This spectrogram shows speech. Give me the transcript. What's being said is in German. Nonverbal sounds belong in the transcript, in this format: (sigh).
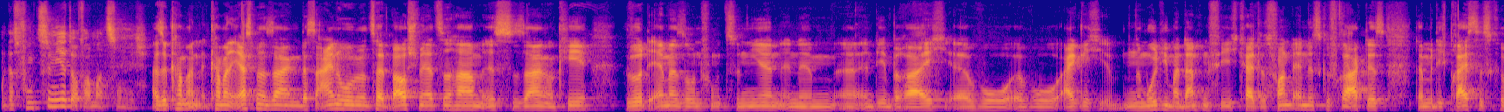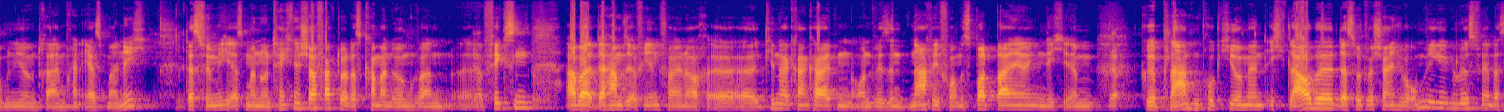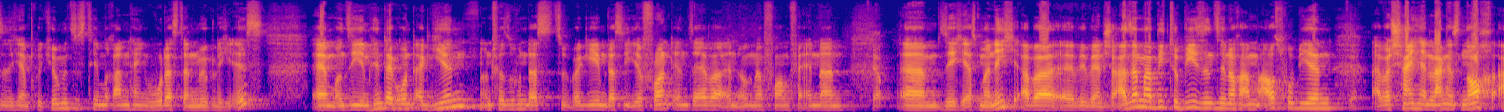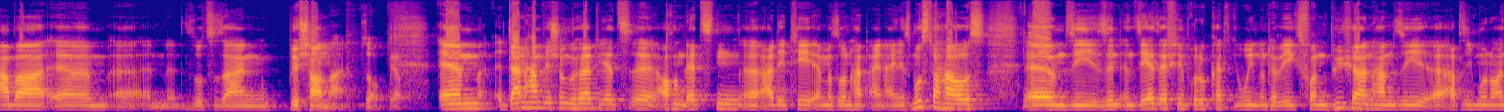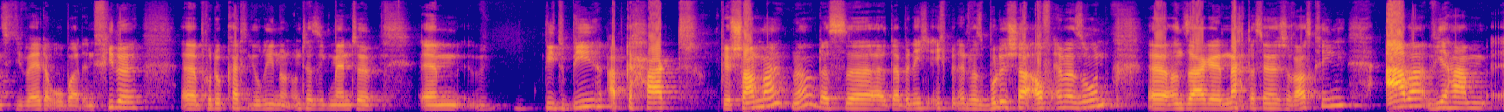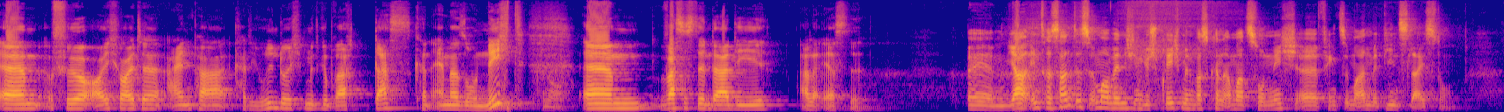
Und das funktioniert auf Amazon nicht. Also kann man, kann man erstmal sagen, das eine, wo wir uns halt Bauchschmerzen haben, ist zu sagen, okay, wird Amazon funktionieren in dem, äh, in dem Bereich, äh, wo, wo eigentlich eine Multimandantenfähigkeit des Frontendes gefragt ist, damit ich Preisdiskriminierung treiben kann, erstmal nicht. Das ist für mich erstmal nur ein technischer Faktor, das kann man irgendwann äh, fixen. Aber da haben sie auf jeden Fall noch äh, Kinderkrankheiten und wir sind nach wie vor im Spot-Buying, nicht im ja. geplanten Procurement. Ich glaube, das wird wahrscheinlich über Umwege gelöst werden, dass sie sich an Procurement-System ranhängen, wo das dann möglich ist ähm, und sie im Hintergrund agieren und versuchen das zu übergeben, dass sie ihr Frontend selber in irgendeiner Form verändern, ja. ähm, sehe ich erstmal nicht, aber äh, wir werden schauen. Also mal B2B sind sie noch am Ausprobieren, ja. Wahrscheinlich ein langes noch, aber ähm, äh, sozusagen, wir schauen mal. So. Ja. Ähm, dann haben wir schon gehört, jetzt äh, auch im letzten äh, ADT, Amazon hat ein eigenes Musterhaus. Ähm, sie sind in sehr, sehr vielen Produktkategorien unterwegs. Von Büchern haben sie äh, ab 97 die Welt erobert in viele äh, Produktkategorien und Untersegmente. Ähm, B2B abgehakt. Wir schauen mal. Ne? Das, äh, da bin ich, ich bin etwas bullischer auf Amazon äh, und sage, na, das werden wir schon rauskriegen. Aber wir haben ähm, für euch heute ein paar Kategorien durch mitgebracht. Das kann Amazon nicht. Genau. Ähm, was ist denn da die allererste? Ähm, ja, interessant ist immer, wenn ich im Gespräch bin, was kann Amazon nicht, äh, fängt es immer an mit Dienstleistungen.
